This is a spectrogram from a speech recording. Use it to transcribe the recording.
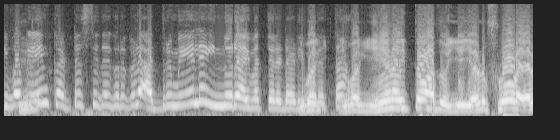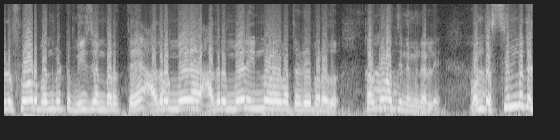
ಇವಾಗ ಏನ್ ಕಟ್ಟಿಸ್ತಿದೆ ಗುರುಗಳು? ಅದ್ರ ಮೇಲೆ ಇನ್ನೂರ ಐವತ್ತೆರಡು ಅಡಿ ಇವಾಗ ಬರುತ್ತಾ? ಇವಾಗ ಏನಾಯ್ತೋ ಅದು ಈ ಎರಡು ಫ್ಲೋರ್ ಎರಡು ಫ್ಲೋರ್ ಬಂದ್ಬಿಟ್ಟು ಮ್ಯೂಸಿಯಂ ಬರುತ್ತೆ ಅದ್ರ ಮೇಲೆ ಅದ್ರ ಮೇಲೆ ಇನ್ನೂರ ಐವತ್ತು ಅಡಿ ಬರೋದು. ಕರ್ಕೊಂಡು ನಿಮ್ಮಲ್ಲಿ ಒಂದು ಸಿಂಹದ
